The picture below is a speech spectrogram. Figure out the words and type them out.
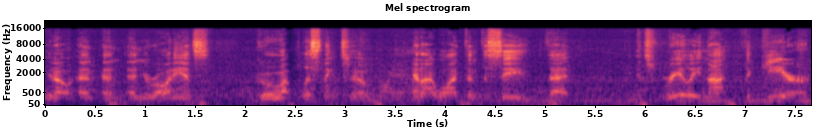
you know, and, and, and your audience grew up listening to, Oh, yeah. and I want them to see that it's really not the gear.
